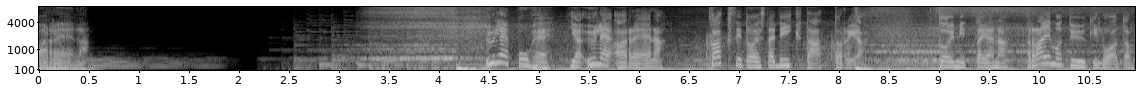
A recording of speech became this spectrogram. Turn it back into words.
Areena. Ylepuhe ja Yle Areena. 12 diktaattoria. Toimittajana Raimo Tyykiluoto.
